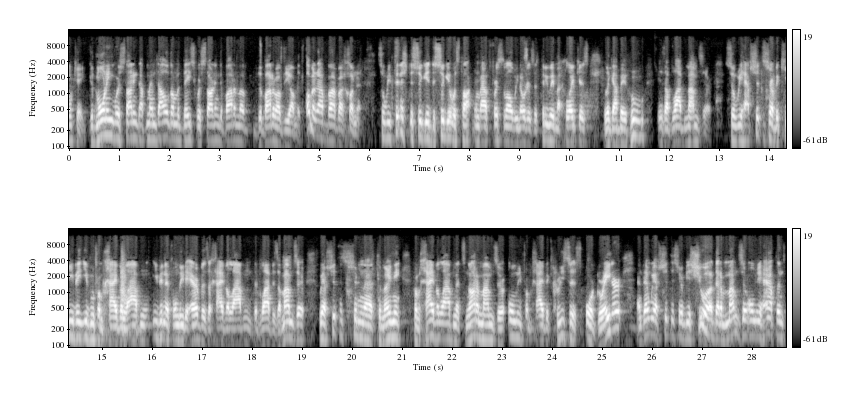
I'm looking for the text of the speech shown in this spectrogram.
Okay. Good morning. We're starting Mendal on the base. We're starting the bottom of the bottom of the Yomit. So we finished the sugya. The sugya was talking about. First of all, we know there's a three-way machloikis legabe who is a blood mamzer. So we have Shittas Rabbi even from Chayva Laban, even if only the Arab is a Chayva Laban, the blood is a mamzer. We have Shittas Shimna Tamoni from Chayva Laban, it's not a mamzer, only from Chayva Krisis or greater. And then we have Shittas Rabbi Yeshua, that a mamzer only happens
